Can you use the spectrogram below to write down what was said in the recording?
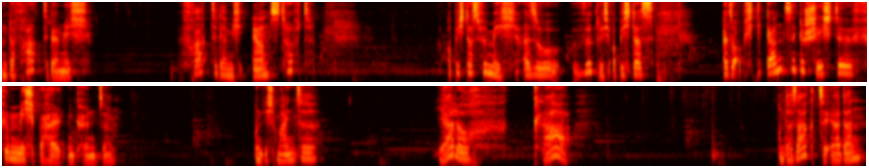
Und da fragte der mich, fragte der mich ernsthaft, ob ich das für mich, also wirklich, ob ich das, also ob ich die ganze Geschichte für mich behalten könnte. Und ich meinte, ja doch, klar. Und da sagte er dann,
